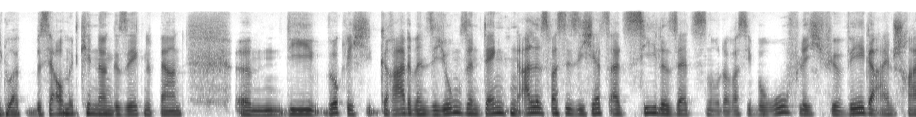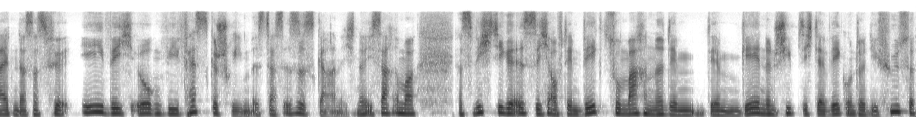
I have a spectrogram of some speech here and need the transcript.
du bist ja auch mit Kindern gesegnet, Bernd, ähm, die wirklich, gerade wenn sie jung sind, denken, alles, was sie sich jetzt als Ziele setzen oder was sie beruflich für Wege einschreiten, dass das für ewig irgendwie festgeschrieben ist. Das ist es gar nicht. Ne? Ich sage immer, das Wichtige ist, sich auf den Weg zu machen. Ne? Dem, dem Gehenden schiebt sich der Weg unter die Füße.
